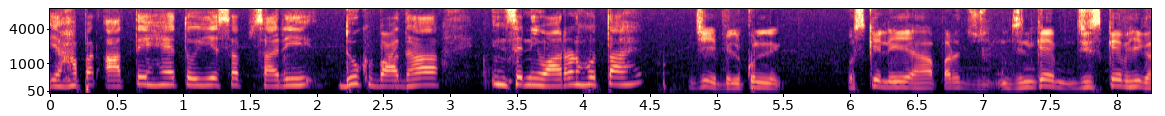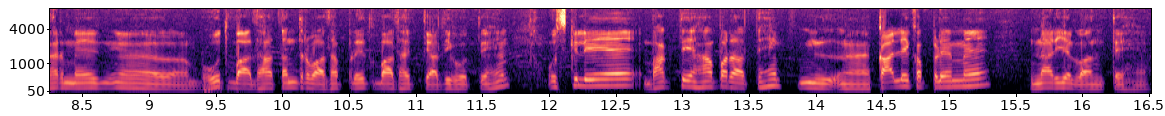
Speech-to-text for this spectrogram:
यहाँ पर आते हैं तो ये सब सारी दुख बाधा इनसे निवारण होता है? जी, बिल्कुल उसके लिए यहाँ पर जिनके, जिसके भी घर में भूत बाधा, तंत्र बाधा, प्रेत बाधा इत्यादि होते हैं, उसके लिए भक्त यहाँ पर आते हैं काले कपड़े में नारियल बांधते हैं।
